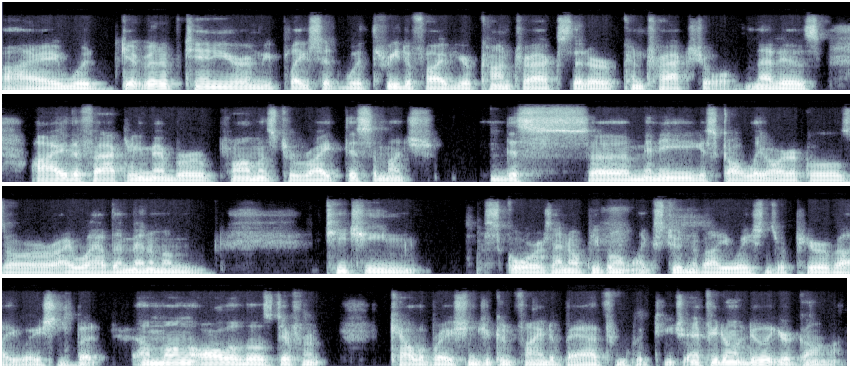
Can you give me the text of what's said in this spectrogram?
I would get rid of tenure and replace it with three to five year contracts that are contractual. that is, I, the faculty member, promise to write this much, this uh, many scholarly articles, or I will have the minimum teaching scores. I know people don't like student evaluations or peer evaluations, but among all of those different calibrations, you can find a bad from good teacher. And if you don't do it, you're gone.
